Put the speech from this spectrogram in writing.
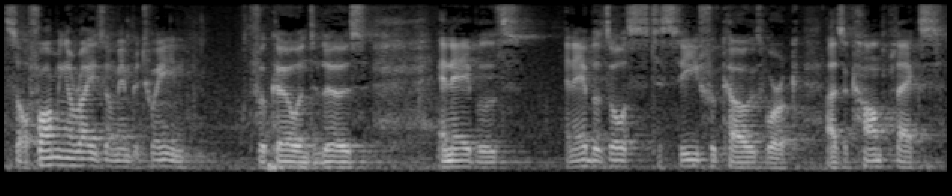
So, forming a rhizome in between Foucault and Deleuze enables, enables us to see Foucault's work as a complex,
